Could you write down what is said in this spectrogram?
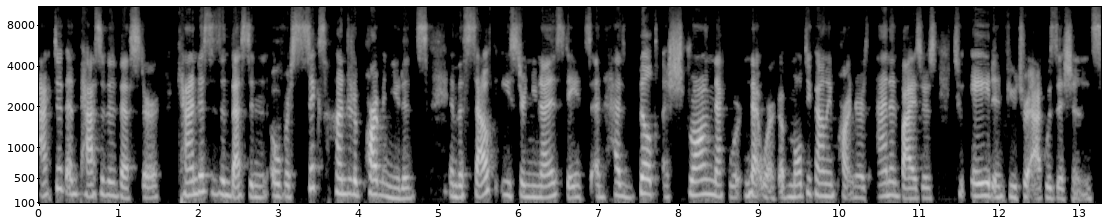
active and passive investor, Candace has invested in over 600 apartment units in the southeastern United States and has built a strong network, network of multifamily partners and advisors to aid in future acquisitions.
